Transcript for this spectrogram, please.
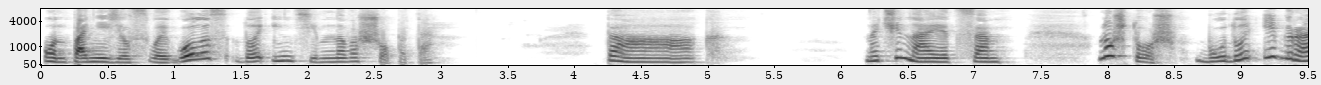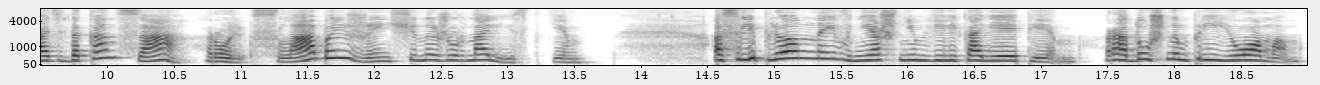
Он понизил свой голос до интимного шепота. Так, начинается. Ну что ж, буду играть до конца роль слабой женщины-журналистки, ослепленной внешним великолепием, радушным приемом,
